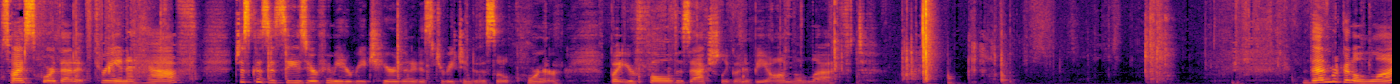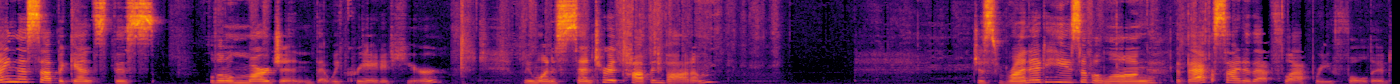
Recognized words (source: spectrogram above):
So I scored that at three and a half, just because it's easier for me to reach here than it is to reach into this little corner. But your fold is actually going to be on the left. Then we're going to line this up against this little margin that we created here. We want to center it top and bottom. Just run adhesive along the back side of that flap where you folded.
